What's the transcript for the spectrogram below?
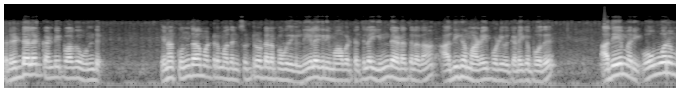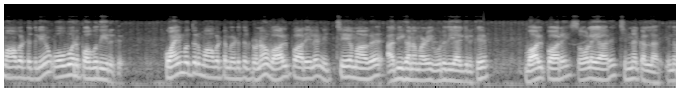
ரெட் அலர்ட் கண்டிப்பாக உண்டு. ஏன்னா குந்தா மற்றும் அதன் சுற்றுவட்டார பகுதிகள் நீலகிரி மாவட்டத்தில் இந்த இடத்துல தான் அதிக மழை பொழிவு கிடைக்க போகுது. அதே மாதிரி ஒவ்வொரு மாவட்டத்திலையும் ஒவ்வொரு பகுதி இருக்கு. கோயம்புத்தூர் மாவட்டம் எடுத்துக்கிட்டோம்னா வால்பாறையில நிச்சயமாக அதிக மழை உறுதியாகியிருக்கு. வால்பாறை சோலையாறு சின்னக்கல்லாறு இந்த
